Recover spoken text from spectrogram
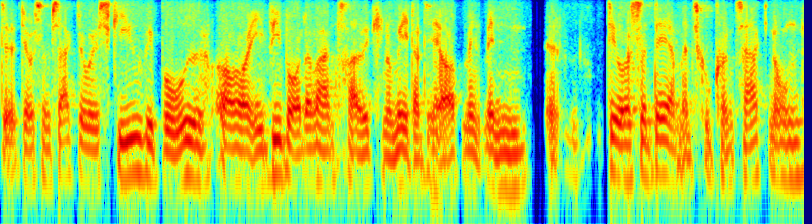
det, det var som sagt, det var i Skive, vi boede, og i Viborg, der var en 30 km derop, men, men øh, det var så der, man skulle kontakte nogen,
